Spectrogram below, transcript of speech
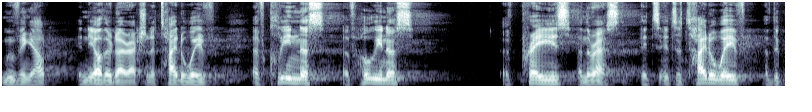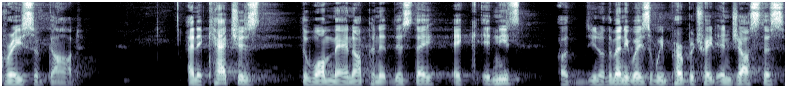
moving out in the other direction, a tidal wave of cleanness, of holiness, of praise, and the rest. It's, it's a tidal wave of the grace of God. And it catches the one man up in it this day. It, it needs, uh, you know, the many ways that we perpetrate injustice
